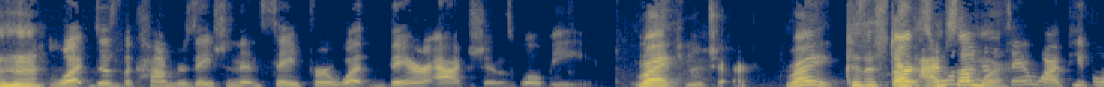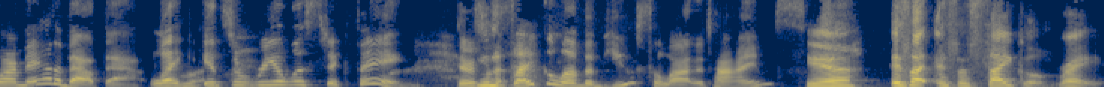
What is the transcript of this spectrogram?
hmm what does the conversation then say for what their actions will be right future? right because it And starts I from don't somewhere understand why people are mad about that. Like Right. it's a realistic thing. There's You a know- cycle of abuse a lot of times. Yeah, it's like it's a cycle, right?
